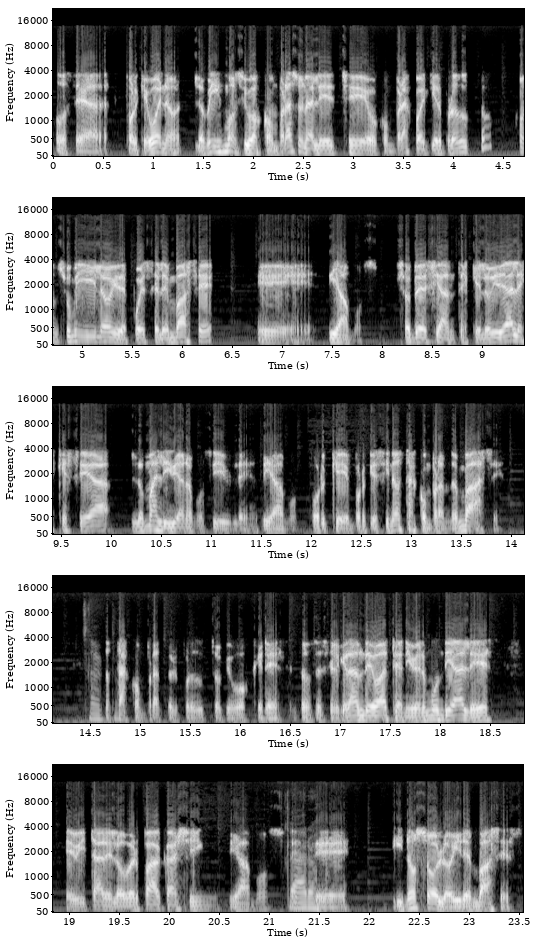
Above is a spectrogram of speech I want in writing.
O sea, porque bueno, lo mismo si vos compras una leche o compras cualquier producto, consumilo y después el envase, eh, digamos, yo te decía antes que lo ideal es que sea lo más liviano posible, digamos. ¿Por qué? Porque si no estás comprando envase, no estás comprando el producto que vos querés. Entonces el gran debate a nivel mundial es evitar el overpackaging, digamos, este, y no solo ir envases,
